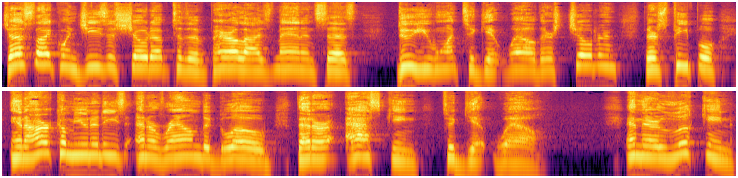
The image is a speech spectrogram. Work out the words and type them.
Just like when Jesus showed up to the paralyzed man and says, Do you want to get well? There's children, there's people in our communities and around the globe that are asking to get well. And they're looking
